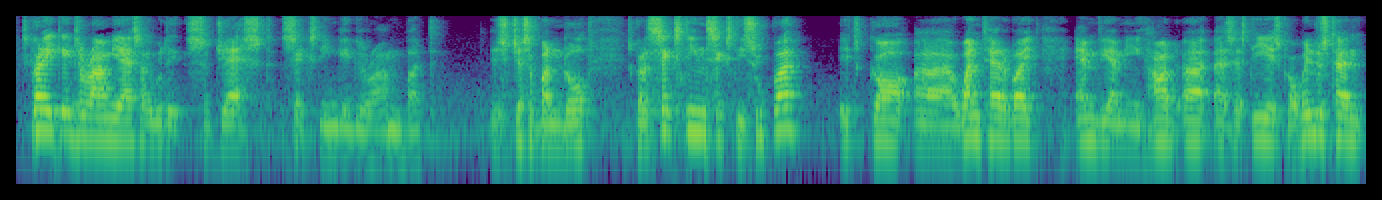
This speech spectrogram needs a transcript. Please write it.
It's got 8 gigs of RAM, yes, I would suggest 16 gigs of RAM, but it's just a bundle. It's got a 1660 Super. It's got uh, 1 terabyte NVMe hard uh, SSD. It's got Windows 10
